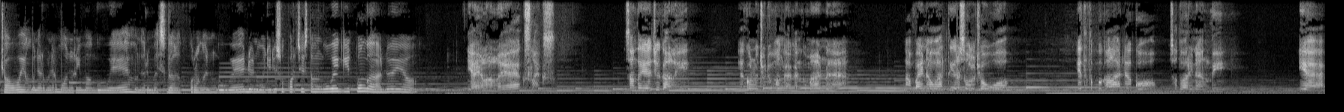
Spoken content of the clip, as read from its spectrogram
Cowok yang benar-benar mau nerima gue, mau nerima segala kekurangan gue, dan mau jadi support system gue gitu gak ada ya. Ya elah Lex, Lex. Santai aja kali. Ya kalau jodoh mah gak akan ke mana. Ngapain khawatir soal cowok? Ya tetap bakal ada kok suatu hari nanti. Ya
